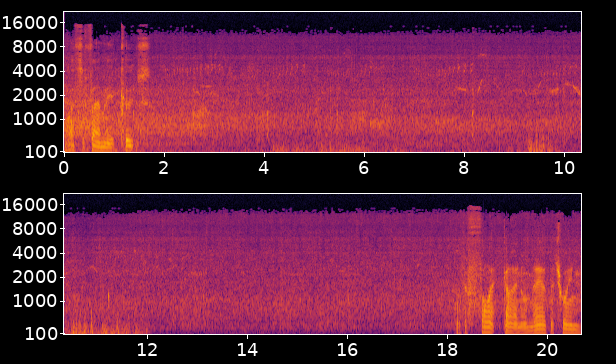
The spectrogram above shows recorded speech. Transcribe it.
That's that's the family of coots. There's a fight going on there between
